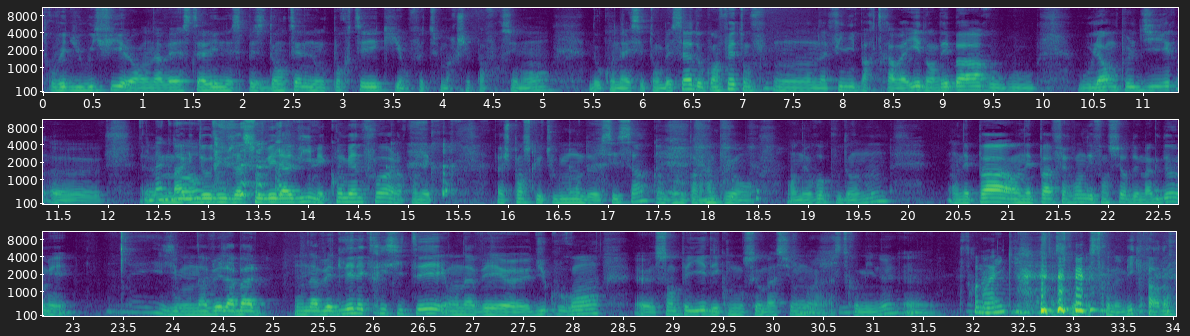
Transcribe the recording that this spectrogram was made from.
trouver du Wi-Fi, alors on avait installé une espèce d'antenne longue portée qui en fait marchait pas forcément, donc on a laissé tomber ça. Donc en fait, on, a fini par travailler dans des bars où, où, où là on peut le dire, euh, euh, McDo. McDo nous a sauvé la vie, mais combien de fois alors qu'on est. enfin, je pense que tout le monde sait ça quand on part un peu en, en Europe ou dans le monde. On n'est pas, on n'est pas fervent défenseur de McDo, mais on avait là-bas, on avait de l'électricité, on avait euh, du courant euh, sans payer des consommations euh, astromineuses, euh, Astronomique. astro- astronomiques, pardon,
